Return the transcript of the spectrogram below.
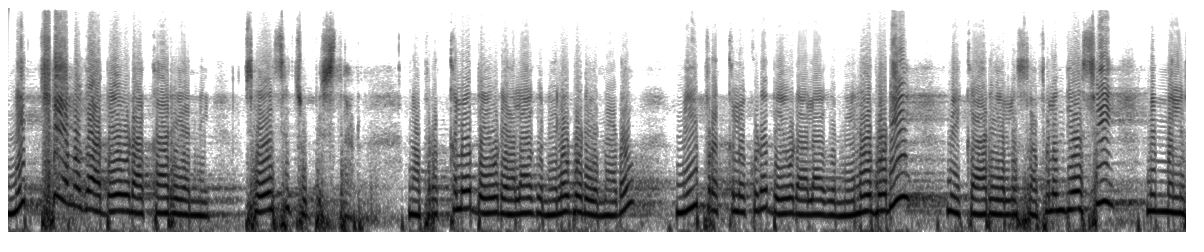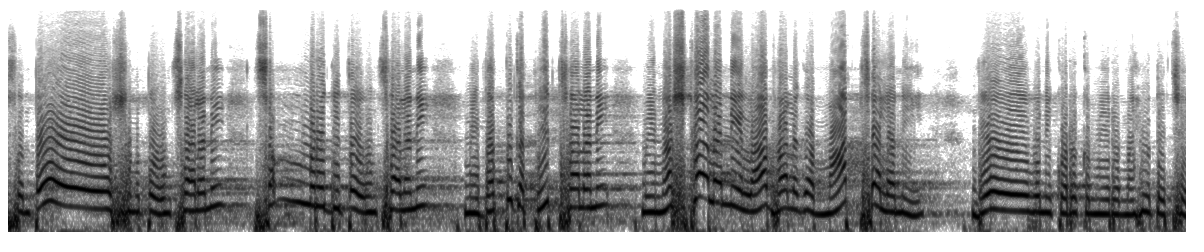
నిశ్చయముగా దేవుడు ఆ కార్యాన్ని చేసి చూపిస్తాడు. నా ప్రక్కలో దేవుడు ఎలాగో నిలబడి ఉన్నాడో మీ ప్రక్కలో కూడా దేవుడు అలాగో నిలబడి మీ కార్యాలు సఫలం చేసి మిమ్మల్ని సంతోషంతో ఉంచాలని సమృద్ధితో ఉంచాలని మీ దప్పిక తీర్చాలని మీ నష్టాలన్నీ లాభాలుగా మార్చాలని దేవుని కొరకు మీరు మహిమ తెచ్చే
